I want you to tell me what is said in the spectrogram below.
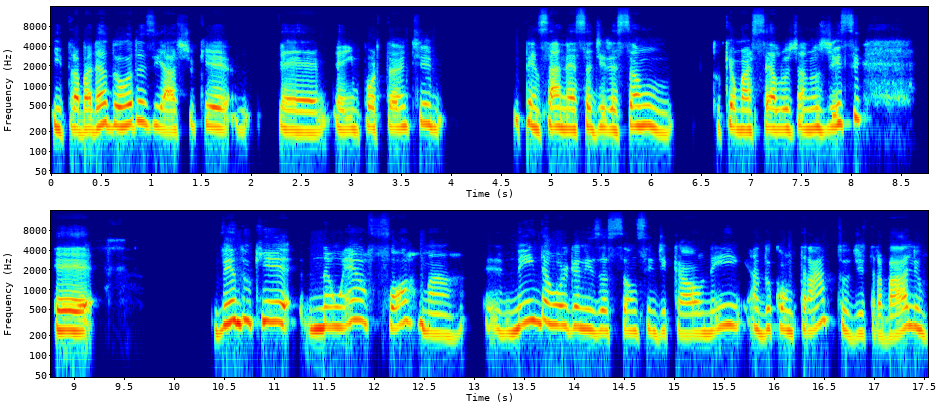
e trabalhadoras, e acho que é, é importante pensar nessa direção do que o Marcelo já nos disse, é, vendo que não é a forma eh, nem da organização sindical, nem a do contrato de trabalho,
